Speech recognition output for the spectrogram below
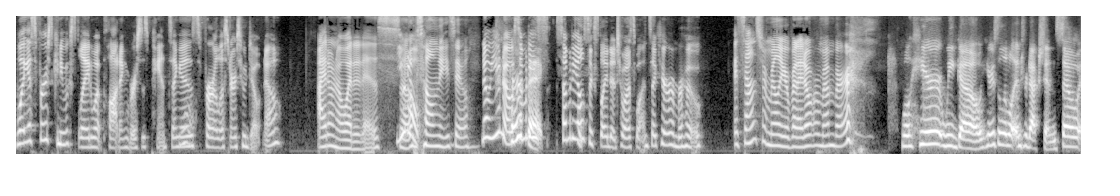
well i guess first can you explain what plotting versus pantsing yeah. is for our listeners who don't know I don't know what it is. So you know, tell me too. No, you know. Somebody somebody else explained it to us once. I can't remember who. It sounds familiar, but I don't remember. well, here we go. Here's a little introduction. So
